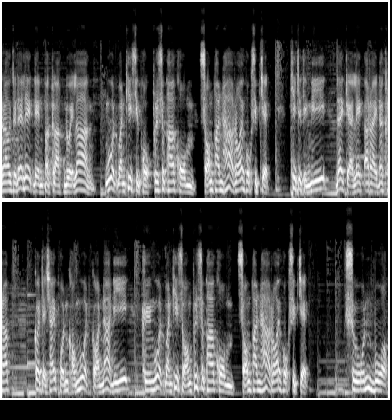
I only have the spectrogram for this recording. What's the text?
เราจะได้เลขเด่นปักหลักหน่วยล่าง งวดวันที่ 16 พฤษภาคม 2567 ที่จะถึงนี้ได้แก่เลขอะไรนะครับก็จะใช้ผลของงวดก่อนหน้านี้ คืองวดวันที่ 2 พฤษภาคม 2567 0บวก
